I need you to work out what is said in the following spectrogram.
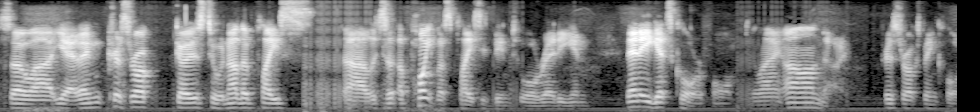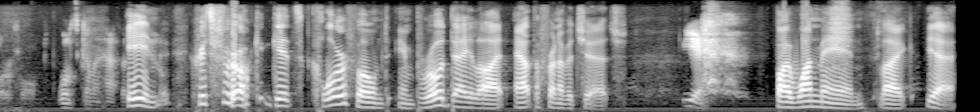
So uh, yeah, then Chris Rock goes to another place. Uh, it's a, a pointless place he's been to already, and then he gets chloroformed. You're like, oh no, Chris Rock's been chloroformed. What's gonna happen? In Chris Rock gets chloroformed in broad daylight out the front of a church Yeah. by one man. Like, yeah.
